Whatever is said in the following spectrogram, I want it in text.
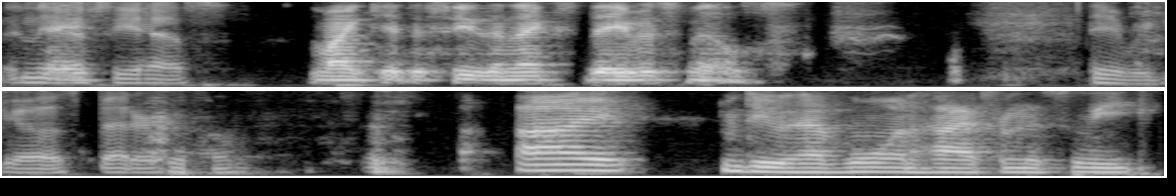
for in the Okay. FCS. Might get to see the next Davis Mills. There we go. It's better. I do have one high from this week.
